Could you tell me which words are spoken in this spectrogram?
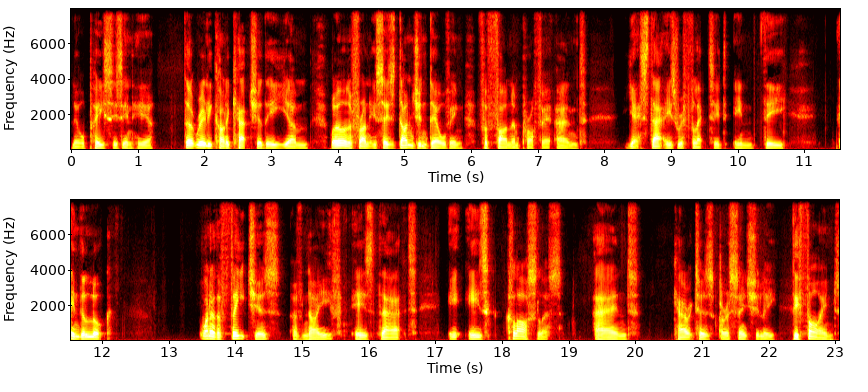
little pieces in here that really kind of capture the um, well on the front it says dungeon delving for fun and profit and yes that is reflected in the in the look. One of the features of Knave is that it is classless and characters are essentially defined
